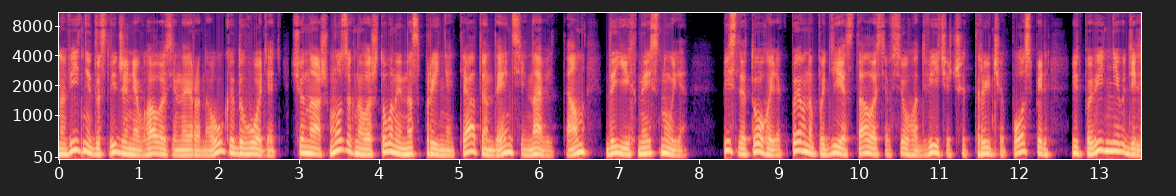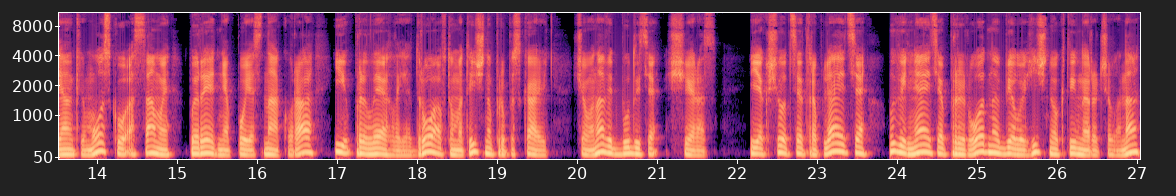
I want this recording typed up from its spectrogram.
Новітні дослідження в галузі нейронауки доводять, що наш мозок налаштований на сприйняття тенденцій навіть там, де їх не існує. Після того, як певна подія сталася всього двічі чи тричі поспіль, відповідні ділянки мозку, а саме передня поясна кора і прилегле ядро автоматично припускають, що вона відбудеться ще раз. І якщо це трапляється, увільняється природна біологічно активна речовина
